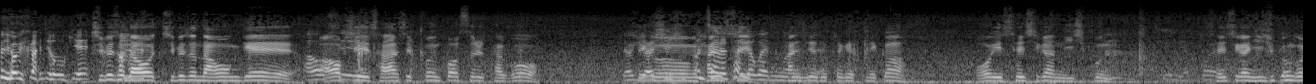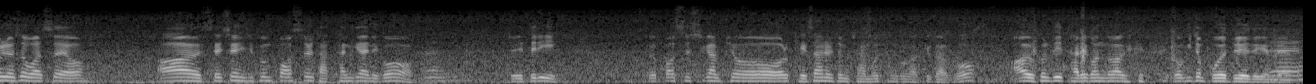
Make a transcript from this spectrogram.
여기까지 오기에 집에서 나오 집에서 나온 게 아홉 9시 시. 40분 버스를 타고 여기 지금 10시 10분 차를 1시, 타려고 했는 거예요. 1시에 도착했으니까 거의 3시간 20분 지금 몇 거예요? 3시간 20분 걸려서 왔어요. 아, 3시간 20분 버스를 다 탄 게 아니고 예. 저희들이 그 버스 시간표를 계산을 좀 잘못한 것 같기도 하고 아유 이 다리 건너가기 여기 좀 보여드려야 되겠네 예.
